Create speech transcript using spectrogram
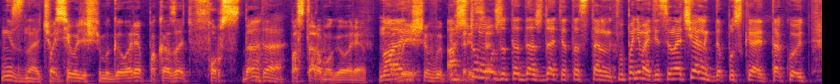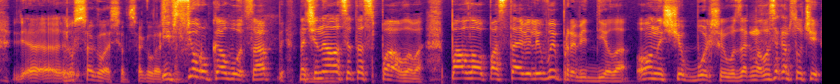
не знаю, по сегодняшнему говоря, показать форс, да? Да. По-старому говоря. Ну, а, а что может тогда ждать от остальных? Вы понимаете, если начальник допускает такой... Э, ну, согласен, согласен. И все руководство. А начиналось mm-hmm. это с Павлова. Павлова поставили выправить дело, он еще больше его загнал. Во всяком случае,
